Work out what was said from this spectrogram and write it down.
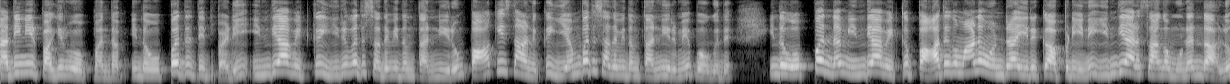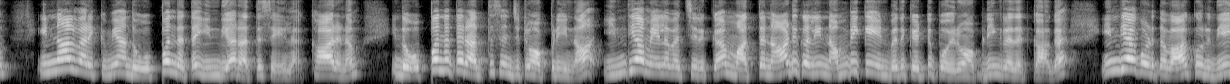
நதிநீர் பகிர்வு ஒப்பந்தம். இந்த ஒப்பந்தத்தின்படி இந்தியாவிற்கு இருபது சதவீதம் தண்ணீரும் பாகிஸ்தானுக்கு எண்பது சதவீதம் தண்ணீருமே போகுது. இந்த ஒப்பந்தம் இந்தியாவிற்கு பாதகமான ஒன்றா இருக்கு அப்படின்னு இந்திய அரசாங்கம் உணர்ந்தாலும் இந்நாள் வரைக்குமே அந்த ஒப்பந்தத்தை இந்தியா ரத்து செய்யல. காரணம் இந்த ஒப்பந்தத்தை ரத்து செஞ்சிட்டோம் அப்படின்னா இந்தியா மேல வச்சிருக்க மற்ற நாடுகளின் நம்பிக்கை என்பது கெட்டு போயிடும் அப்படிங்கிறதுக்காக இந்தியா கொடுத்த வாக்குறுதியை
